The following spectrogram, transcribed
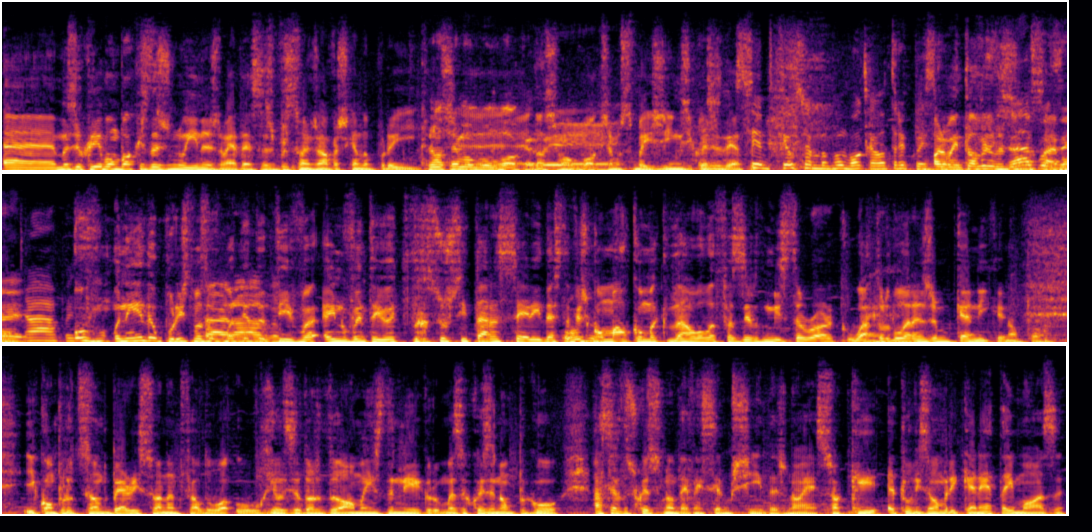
Ah. Ah, mas eu queria bombocas das genuínas, não é? Dessas versões novas que andam por aí. Que não se chamam bombocas, Não se chamam é- bombocas, chamam-se beijinhos e coisas dessas. Sendo que ele chama bomboca a outra coisa. Ora bem, talvez vocês Ah, não pois saibam. é. Ah, pois é. Houve- ninguém deu por isto, mas houve uma Tarado. tentativa em 98 de ressuscitar a série, desta vez com Malcolm McDowell a fazer de Mr. Rourke, o ator de Laranja Mecânica. Não pode. E com produção de Barry Sonnenfeld, o, o realizador de Homens de Negro, mas a coisa não pegou. Há certas coisas que não devem ser mexidas, não é? Só que a televisão americana é teimosa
